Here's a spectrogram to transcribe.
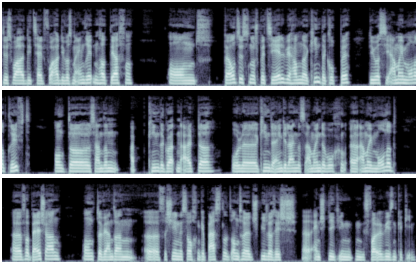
das war die Zeit vorher, die was man eintreten hat dürfen. Und bei uns ist es nur speziell, wir haben eine Kindergruppe, die was sich einmal im Monat trifft. Und da sind dann ab Kindergartenalter alle Kinder eingeladen, dass einmal in der Woche, äh, einmal im Monat äh, vorbeischauen und da werden dann äh, verschiedene Sachen gebastelt und halt spielerisch äh, Einstieg in, in das Feuerwesen gegeben.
